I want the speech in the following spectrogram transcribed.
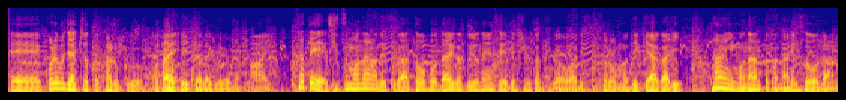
えー、これもじゃあちょっと軽く答えていただければと。はい。さて、質問なのですが、東邦大学4年生で就活が終わり、卒論も出来上がり、単位もなんとかなりそうだ、うん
